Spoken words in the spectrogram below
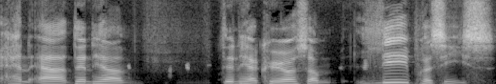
han er den her, den her kører, som lige præcis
